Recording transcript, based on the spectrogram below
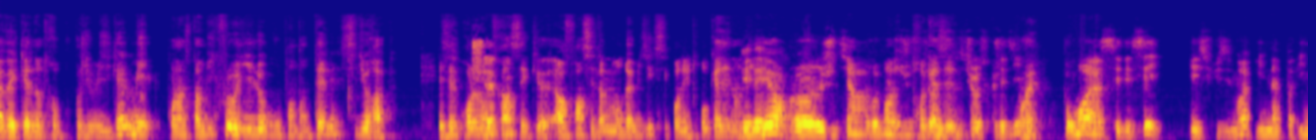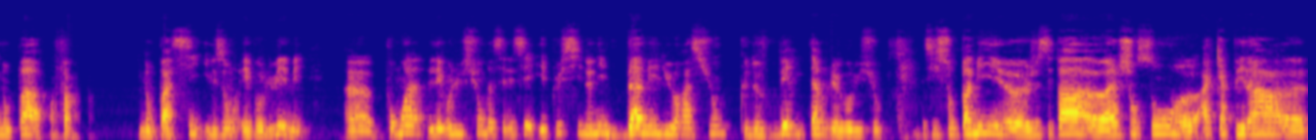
avec un autre projet musical, mais pour l'instant, Big Flo, le groupe en tant que tel, c'est du rap. Et c'est le problème en France, c'est que en France et dans le monde de la musique, c'est qu'on est trop calé dans Et le d'ailleurs, euh, je tiens à revenir juste sur, casé. sur ce que j'ai dit. Ouais. Pour moi, la CDC, excusez-moi, ils pas, n'ont pas, enfin, ils n'ont pas, si, ils ont évolué, mais euh, pour moi, l'évolution de la CDC est plus synonyme d'amélioration que de véritable évolution. Parce qu'ils ne sont pas mis, euh, je sais pas, euh, à la chanson a cappella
